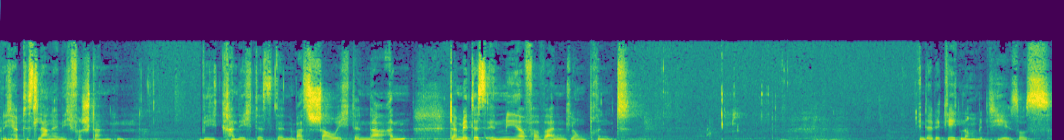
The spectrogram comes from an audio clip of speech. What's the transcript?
Und ich habe das lange nicht verstanden. Wie kann ich das denn? Was schaue ich denn da an, damit es in mir Verwandlung bringt? In der Begegnung mit Jesus,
